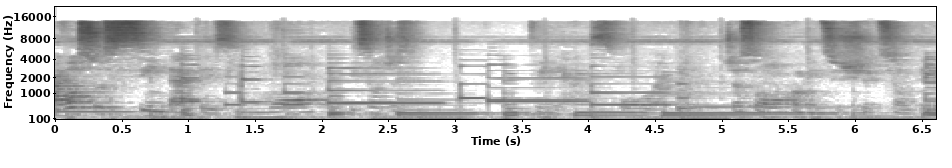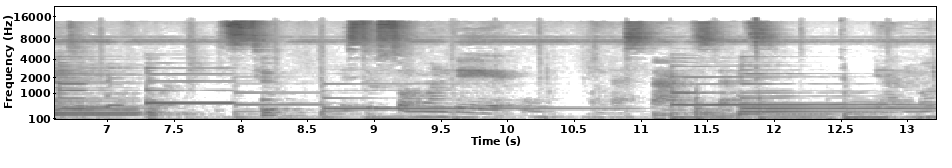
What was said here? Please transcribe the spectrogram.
I've also seen that there's more. It's not just brilliance or just someone coming to shoot something. It's still there's still someone there who understands that they are not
